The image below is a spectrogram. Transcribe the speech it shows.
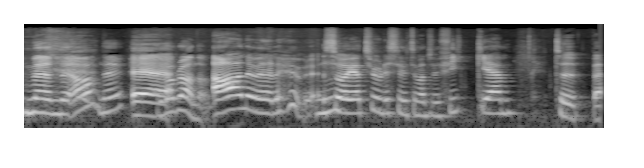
Men ja, nej. Eh, Det var bra ändå. Ja, nej, men eller hur. Mm. Så jag tror det slutade med att vi fick eh, typ eh,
